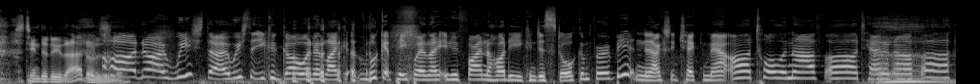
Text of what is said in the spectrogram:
Does Tinder do that, or does it? Oh no! I wish though. I wish that you could go in and like look at people and like if you find a hottie, you can just stalk them for a bit and then actually check them out. Oh, tall enough. Oh, tan enough. Oh,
